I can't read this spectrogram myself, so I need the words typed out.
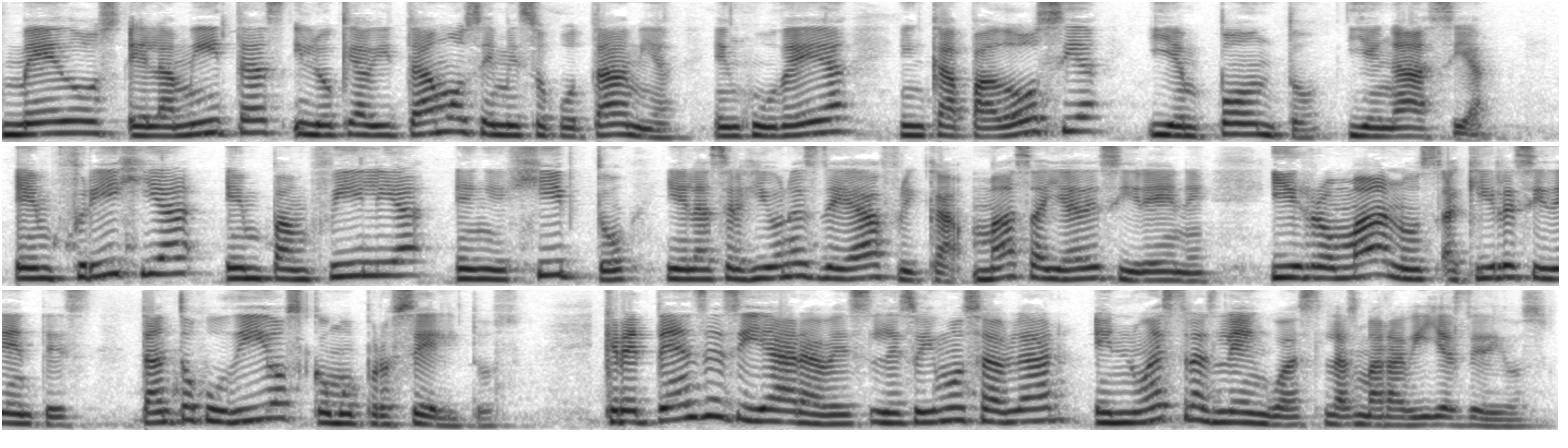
medos, elamitas y lo que habitamos en Mesopotamia, en Judea, en Capadocia y en Ponto y en Asia en Frigia, en Panfilia, en Egipto y en las regiones de África, más allá de Sirene, y romanos aquí residentes, tanto judíos como prosélitos. Cretenses y árabes les oímos hablar en nuestras lenguas las maravillas de Dios.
